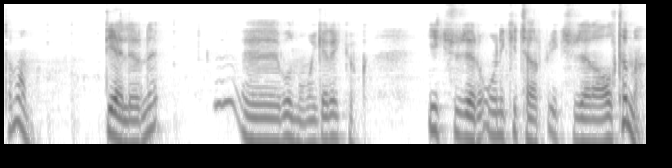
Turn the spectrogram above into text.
Tamam mı? Diğerlerini e, bulmama gerek yok. x üzeri 12 çarpı x üzeri 6 mı?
